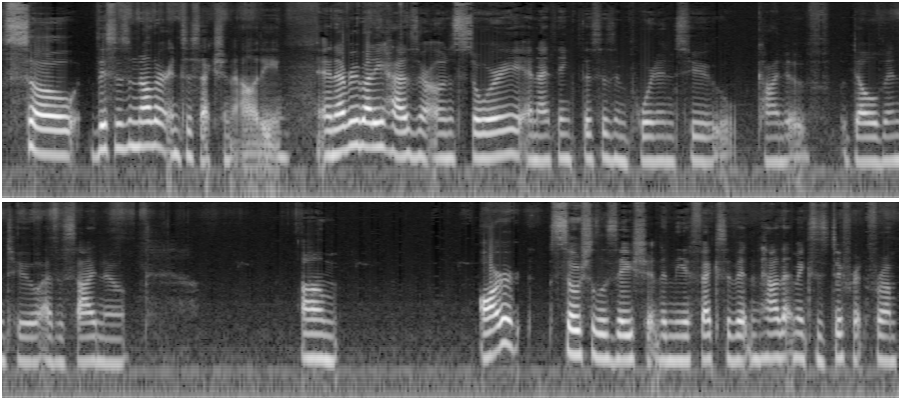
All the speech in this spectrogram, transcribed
so, this is another intersectionality, and everybody has their own story, and I think this is important to kind of delve into as a side note. Um, our socialization and the effects of it and how that makes us different from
